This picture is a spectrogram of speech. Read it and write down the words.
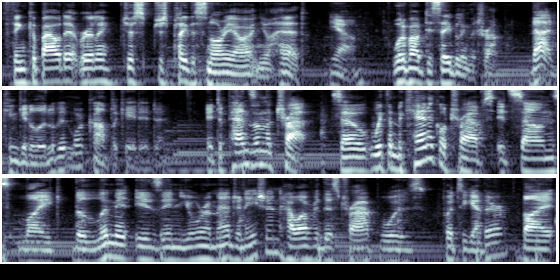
think about it really. Just just play the scenario out in your head. yeah, What about disabling the trap? that can get a little bit more complicated. It depends on the trap. So with the mechanical traps, it sounds like the limit is in your imagination. However, this trap was put together, but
